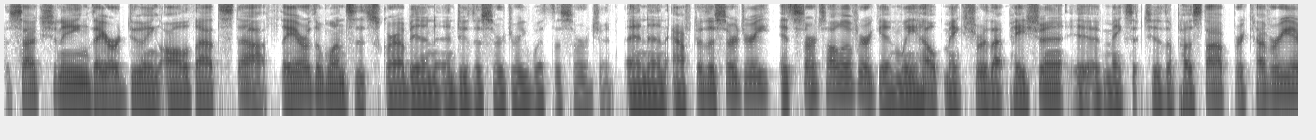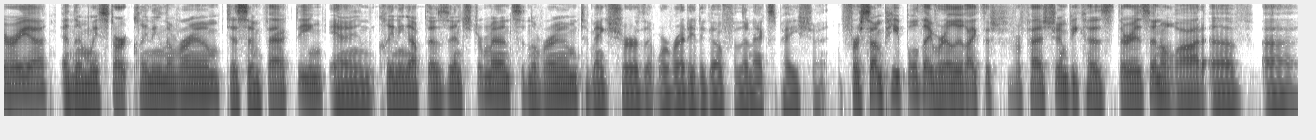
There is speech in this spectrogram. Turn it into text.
suctioning, they are doing all that stuff. They are the ones that scrub in and do the surgery with the surgeon. And then after the surgery, it starts all over again. We help make sure that patient it makes it to the post op recovery area, and then we start cleaning the room, disinfecting, and cleaning up those instruments in the room to make sure that we're ready to go for the next patient. For some people, they really like this profession because there isn't a lot of of uh,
